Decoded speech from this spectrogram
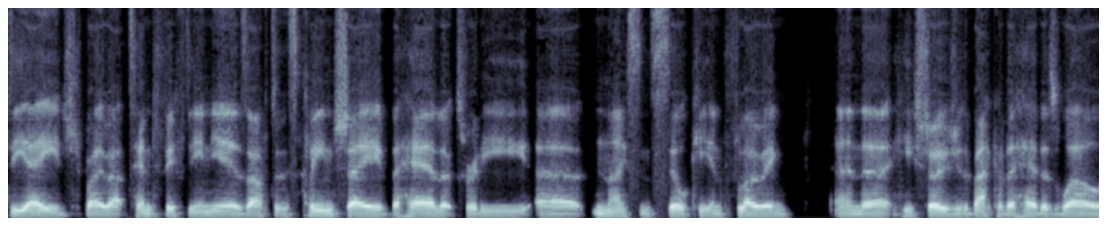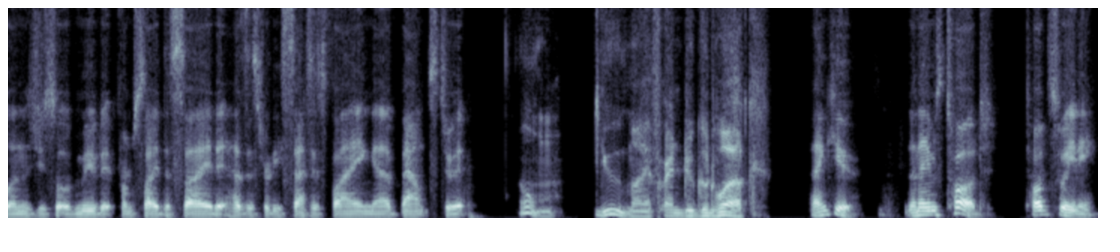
de-aged by about 10 to 15 years after this clean shave. The hair looks really uh, nice and silky and flowing. And uh, he shows you the back of the head as well. And as you sort of move it from side to side, it has this really satisfying uh, bounce to it. Oh, you, my friend, do good work. Thank you. The name's Todd. Todd Sweeney.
